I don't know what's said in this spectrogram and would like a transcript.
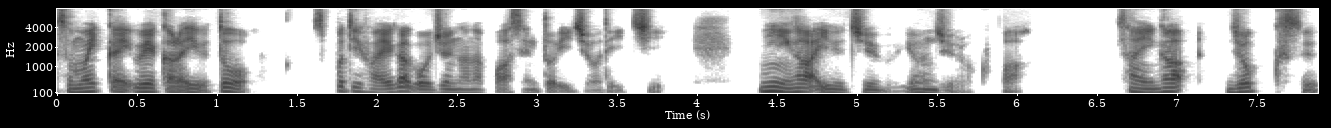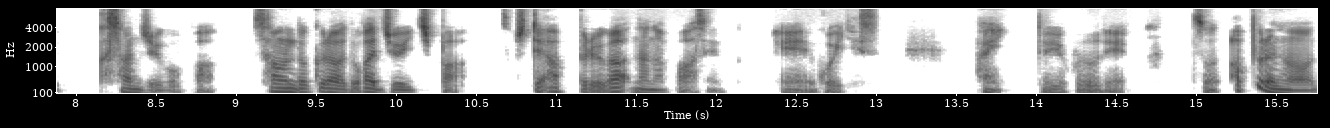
そのもう一回上から言うと、Spotify が57%以上で1位。2位が YouTube46%。3位が JOX が35%。サウンドクラウドが11%。そして Apple が7%。えー、5位です。はい。ということで、そう、Apple の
